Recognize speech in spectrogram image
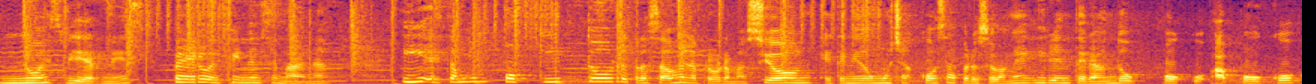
no es viernes, pero es fin de semana y estamos un poquito retrasados en la programación. He tenido muchas cosas, pero se van a ir enterando poco a poco.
